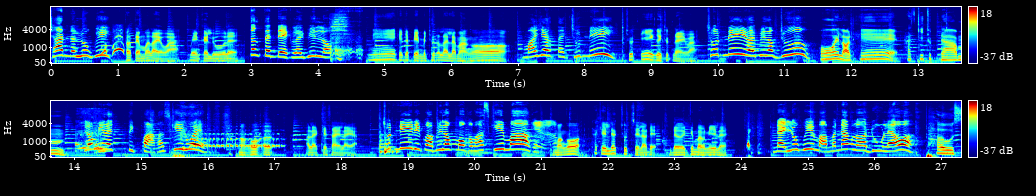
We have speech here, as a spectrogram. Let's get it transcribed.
ชั่นนะลูกพี่ ตั้งแต่เมื่อไหร่วะ ไม่เห็นเคยรู้เลยตั้งแต่เด็กเลยพี่หรอกนี่แกจะเปลี่ยนเป็นชุดอะไรละมังโง่มาอยากแต่งชุดนี้ ชุดนี้คือชุดไหนวะ ชุดนี้เลยพี่หรอกดู โอ้ยหล่อเท่ฮัสกี้ชุดดแล้วมีอะไรติดปากฮัสกี้ด้วยอะำมังโง่เอออะไรแกใส่อะไรอะชุดนี้ดีกว่าพี่หรอกเหมาะกับฮัสกี้มากอะมังโง่ถ้าแกเลือกชุดเสร็จแล้วเนี่ยเดินขึ้นมาตรงนี้เลย ไหนลูกพี่หมามานั่งรอดูแล้วอะ pose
